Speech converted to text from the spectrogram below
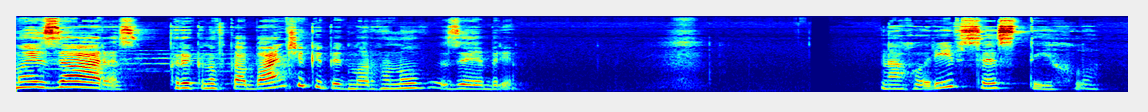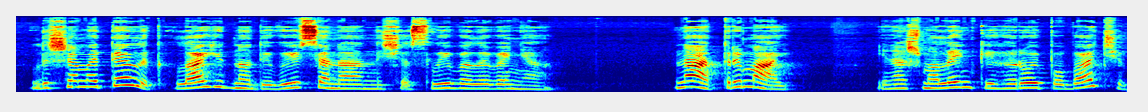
Ми зараз. крикнув кабанчик і підморгнув зебрі. На горі все стихло. Лише метелик лагідно дивився на нещасливе левеня. На, тримай. І наш маленький герой побачив,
